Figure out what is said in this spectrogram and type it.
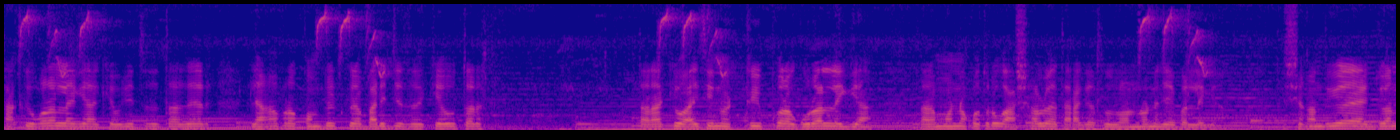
চাকরি করার লাগে কেউ যেতে তাদের লেখাপড়া কমপ্লিট করে বাড়ি যেতে, কেউ তার তারা কেউ আইসি ট্রিপ করা ঘোরার লাগিয়া। তার মনে কতটুকু আশা লয় তারা গেছিল লন্ডনে যাইবার লাগিয়া। সেখান থেকে একজন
